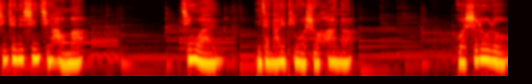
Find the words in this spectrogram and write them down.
今天的心情好吗？今晚你在哪里听我说话呢？我是露露，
